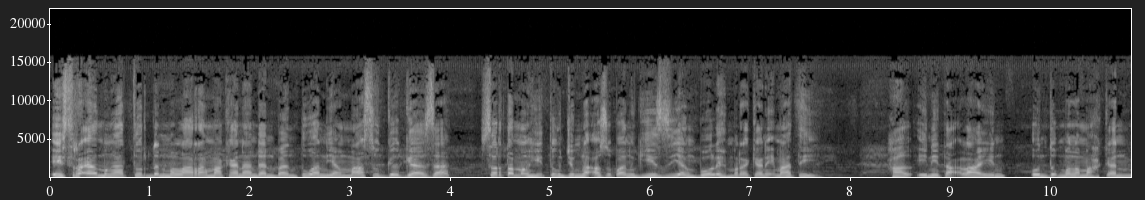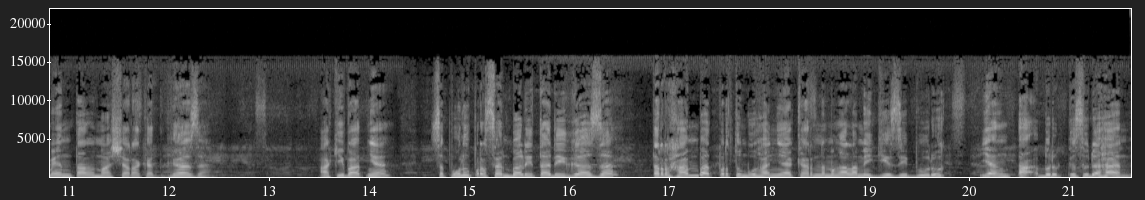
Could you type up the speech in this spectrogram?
Israel mengatur dan melarang makanan dan bantuan yang masuk ke Gaza serta menghitung jumlah asupan gizi yang boleh mereka nikmati. Hal ini tak lain untuk melemahkan mental masyarakat Gaza. Akibatnya, 10% balita di Gaza terhambat pertumbuhannya karena mengalami gizi buruk yang tak berkesudahan.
